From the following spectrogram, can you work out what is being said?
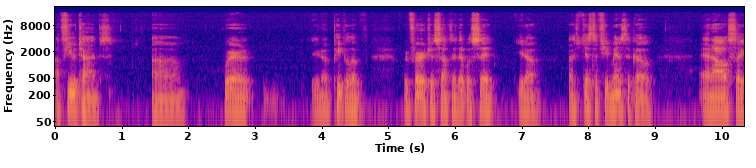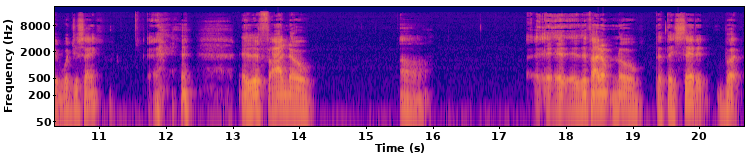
a few times, um, where you know people have referred to something that was said, you know, uh, just a few minutes ago, and I'll say, "What'd you say?" as if I know, uh, as if I don't know that they said it, but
